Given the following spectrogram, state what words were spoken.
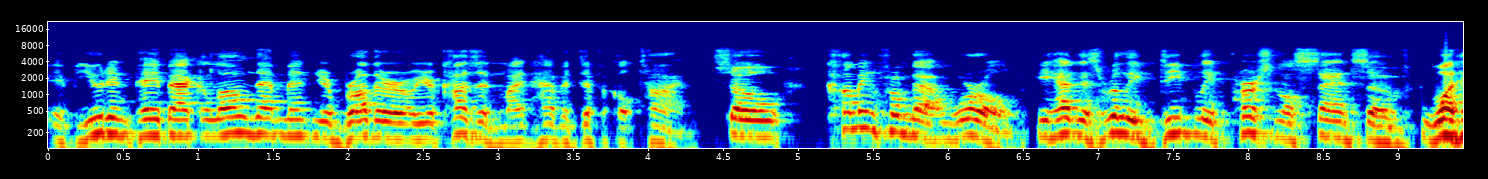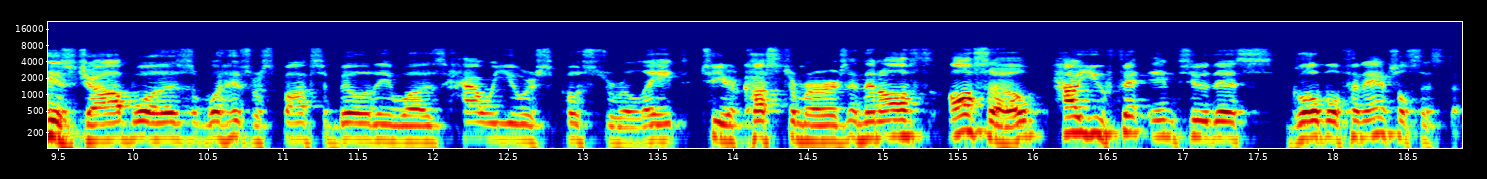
if you didn't pay back a loan, that meant your brother or your cousin might have a difficult time. So coming from that world, he had this really deeply personal sense of what his job was, what his responsibility was, how you were supposed to relate to your customers, and then also how you fit into this global financial system.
